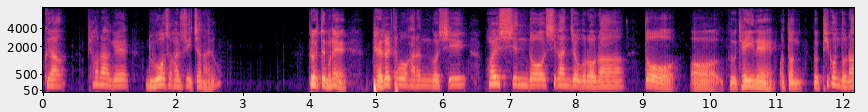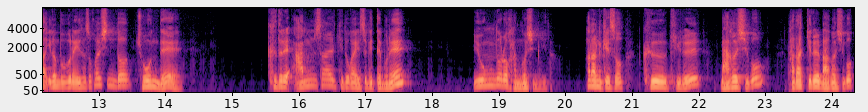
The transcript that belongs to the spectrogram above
그냥 편하게 누워서 갈 수 있잖아요. 그렇기 때문에 배를 타고 가는 것이 훨씬 더 시간적으로나 또 어 그 개인의 어떤 그 피곤도나 이런 부분에 있어서 훨씬 더 좋은데 그들의 암살 기도가 있었기 때문에 육로로 간 것입니다. 하나님께서 그 길을 막으시고 바닷길을 막으시고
